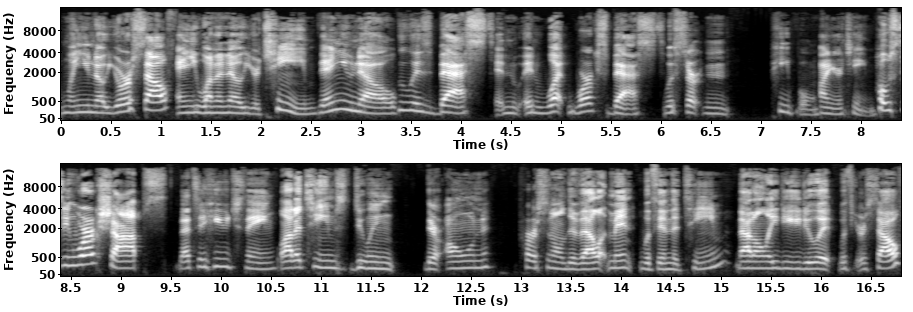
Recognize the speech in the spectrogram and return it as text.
when you know yourself and you want to know your team, then you know who is best and, and what works best with certain people on your team. Hosting workshops, that's a huge thing. A lot of teams doing their own personal development within the team. Not only do you do it with yourself,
